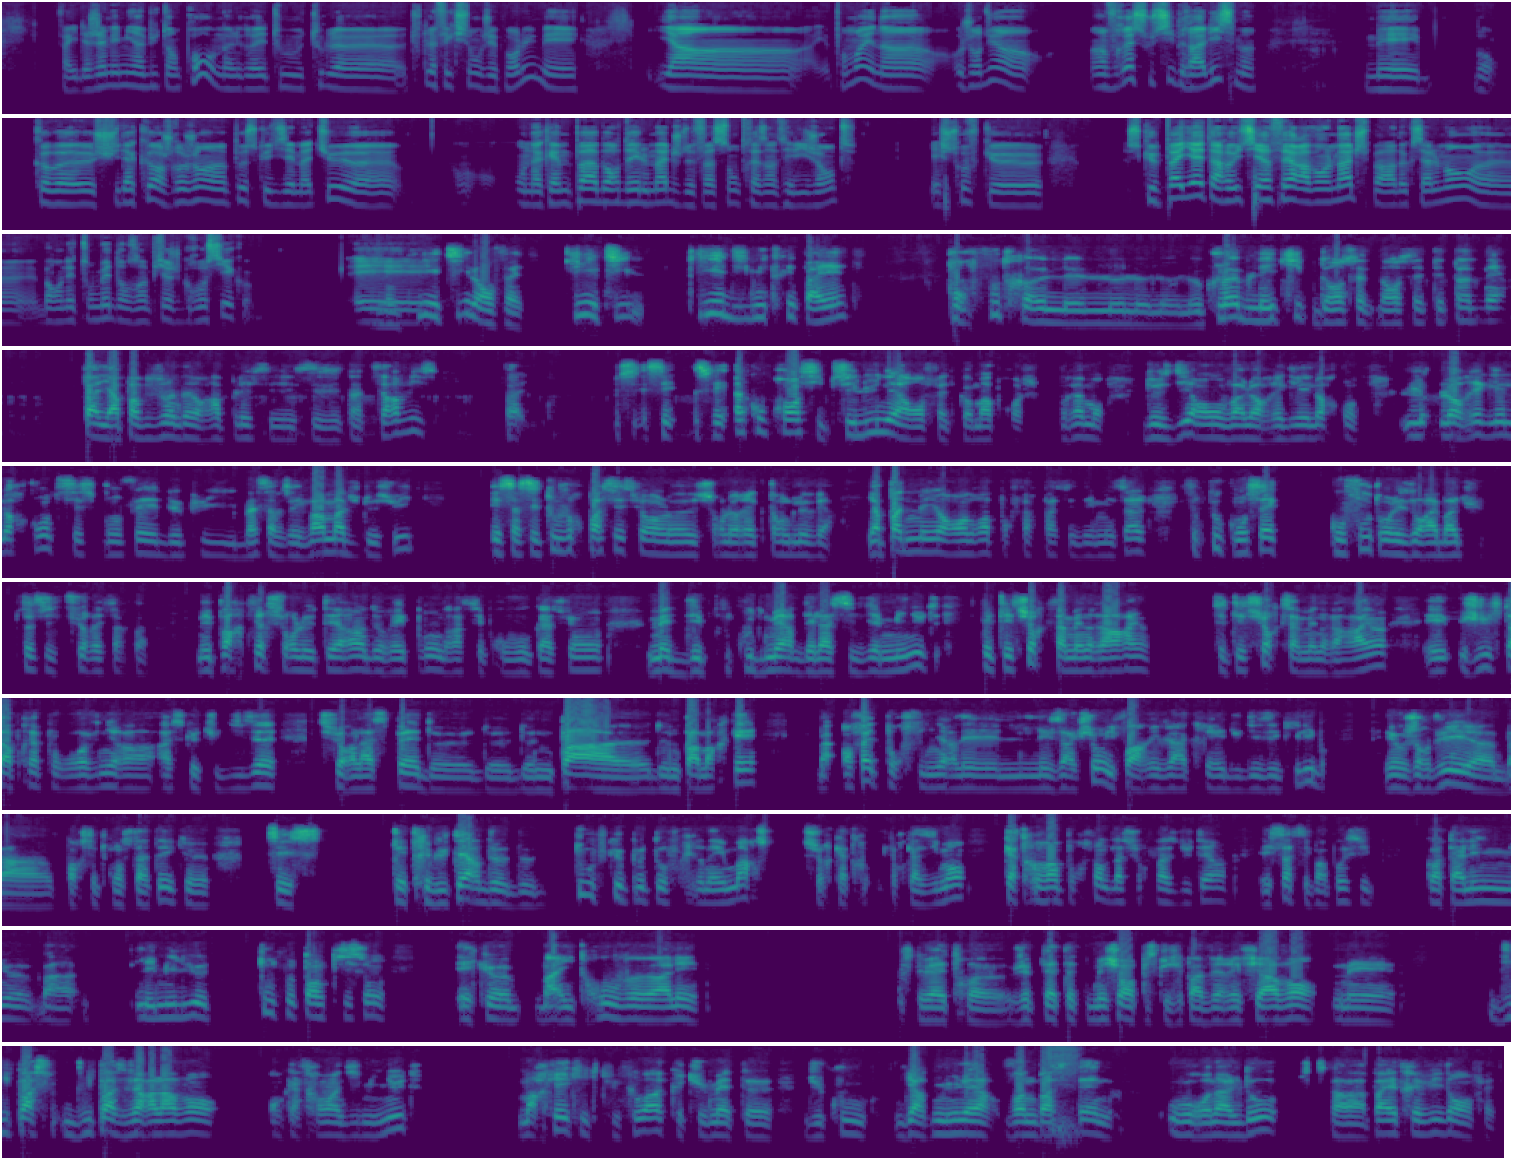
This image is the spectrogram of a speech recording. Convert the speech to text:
enfin, il n'a jamais mis un but en pro malgré tout, toute l'affection que j'ai pour lui. Mais il y a un, pour moi, il y a aujourd'hui un, vrai souci de réalisme. Mais bon, comme je suis d'accord, je rejoins un peu ce que disait Mathieu on n'a quand même pas abordé le match de façon très intelligente. Et je trouve que ce que Payet a réussi à faire avant le match, paradoxalement, euh, bah, on est tombé dans un piège grossier. Et... qui est-il en fait? Qui est-il? Qui est Dimitri Payet? Pour foutre le, club, l'équipe dans, dans cet état de merde Enfin, il n'y a pas besoin de rappeler ces, états de service c'est incompréhensible, c'est lunaire en fait comme approche, vraiment, de se dire on va leur régler leur compte. leur régler leur compte, c'est ce qu'on fait depuis, bah, ça faisait 20 matchs de suite, et ça s'est toujours passé sur le, sur le rectangle vert. Il n'y a pas de meilleur endroit pour faire passer des messages, surtout qu'on sait qu'au foot, on les aurait battus. Ça, c'est sûr et certain. Mais partir sur le terrain, de répondre à ces provocations, mettre des petits coups de merde dès la sixième minute, c'était sûr que ça mènerait à rien c'était sûr que ça mènerait à rien. Et juste après, pour revenir à, ce que tu disais sur l'aspect de, de, ne pas, euh, de ne pas marquer, bah, en fait, pour finir les, les, actions, il faut arriver à créer du déséquilibre. Et aujourd'hui, euh, ben, force est de constater que c'est es tributaire de, de, tout ce que peut t'offrir Neymar sur, quatre, sur quasiment 80% de la surface du terrain. Et ça, c'est pas possible. Quand tu alignes ben, les milieux tout autant qu'ils sont et que bah il trouve euh, allez je vais être euh, je vais peut-être être méchant parce que j'ai pas vérifié avant mais 10 passes 10 passes vers l'avant en 90 minutes, marquer qui que tu sois, que tu mettes euh, du coup Gerd Müller, Van Basten ou Ronaldo, ça va pas être évident en fait.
